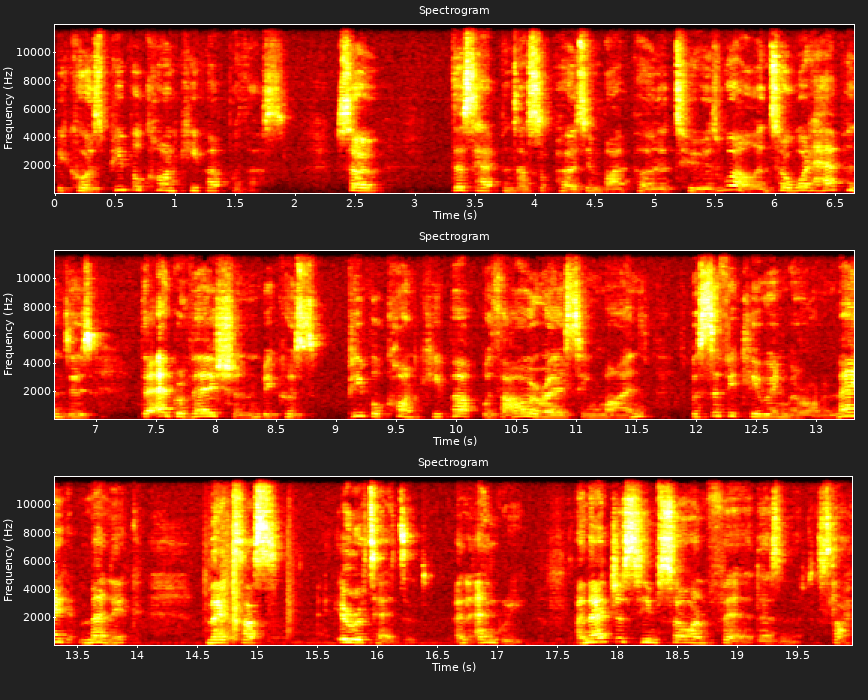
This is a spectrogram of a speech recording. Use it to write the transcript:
because people can't keep up with us. So this happens, I suppose, in bipolar 2 as well. And so what happens is the aggravation, because people can't keep up with our racing minds, specifically when we're on a manic, makes us irritated and angry. And that just seems so unfair, doesn't it? It's like,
